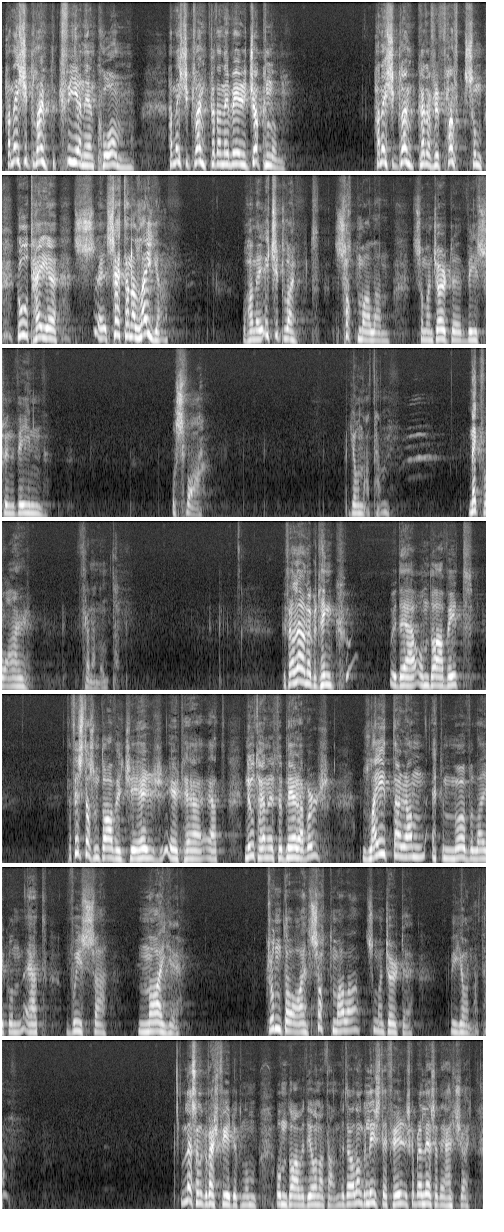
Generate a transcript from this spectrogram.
Han er ikke glemt kvien han kom. Han er ikke glemt hva han er ved i djøknum. Han er ikke glemt hva det er for folk som god hei sett han leia. Og han er ikke glemt sottmalen som han gjør det vid sin vin og sva. Jonathan nekva år framan undan. Vi får lære noen ting i det om David. Det første som David gjør er til at nå tar han etablerer vår leitar han etter møveleikon at visa nøye grunda av en sottmala som han gjør det ved Jonathan. Vi leser noen vers 4 om, om David og Jonathan. Vi var langt lyst det før, jeg skal bare lese det helt kjøtt.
